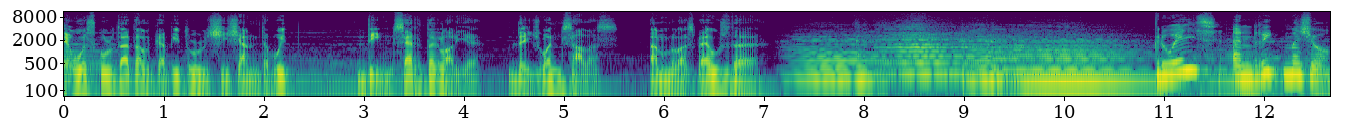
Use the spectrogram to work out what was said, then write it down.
Heu escoltat el capítol 68 d'Incerta Glòria, de Joan Sales, amb les veus de... Cruells, Enric Major.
